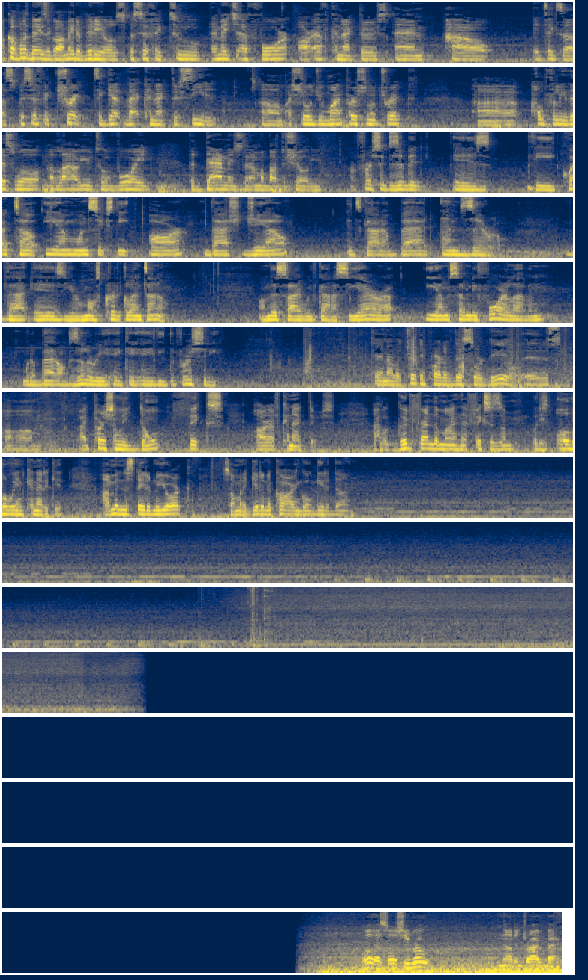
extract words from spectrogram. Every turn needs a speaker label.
Speaker 1: a couple of days ago, I made a video specific to MHF4 RF connectors and how it takes a specific trick to get that connector seated. Um, I showed you my personal trick. Uh, hopefully this will allow you to avoid the damage that I'm about to show you. Our first exhibit is the Quectel EM160R-GL. It's got a bad M0 that is your most critical antenna. On this side, we've got a Sierra EM7411 with a bad auxiliary, AKA the diversity. Okay, now the tricky part of this ordeal is um, I personally don't fix RF connectors. I have a good friend of mine that fixes them, but he's all the way in Connecticut. I'm in the state of New York, so I'm gonna get in the car and go get it done. Well, that's all she wrote. Now to drive back.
